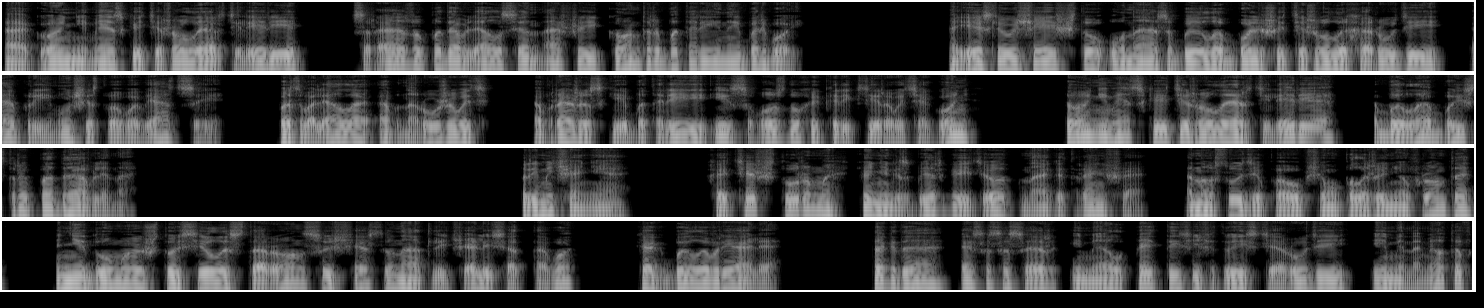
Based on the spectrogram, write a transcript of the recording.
А огонь немецкой тяжелой артиллерии сразу подавлялся нашей контрбатарейной борьбой. А если учесть, что у нас было больше тяжелых орудий, а преимущество в авиации позволяло обнаруживать вражеские батареи и с воздуха корректировать огонь, то немецкая тяжелая артиллерия была быстро подавлена. Примечание. Хотя штурм Кёнигсберга идет на год раньше, но, судя по общему положению фронта, не думаю, что силы сторон существенно отличались от того, как было в реале. Тогда СССР имел 5200 орудий и минометов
